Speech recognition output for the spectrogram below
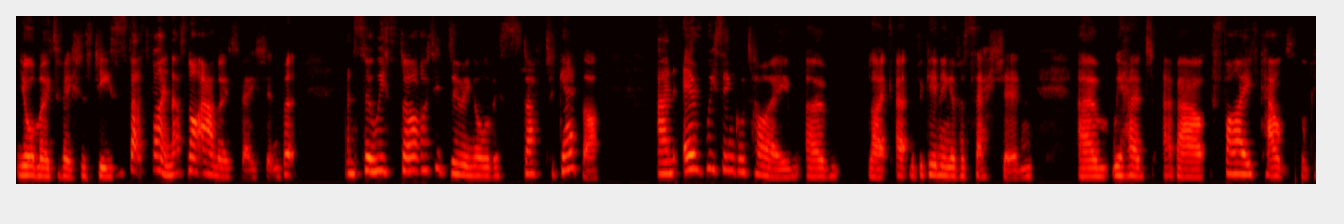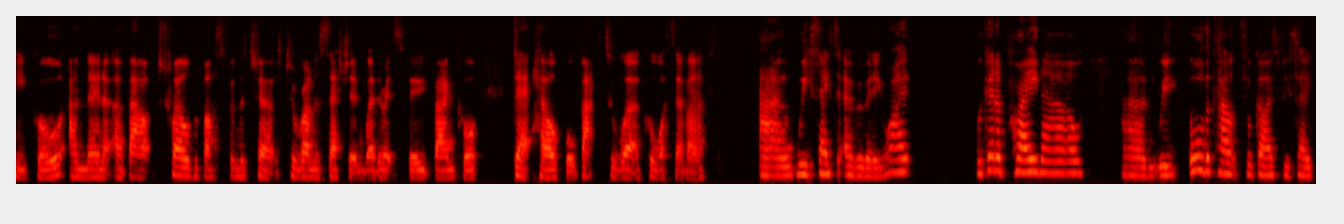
your motivation's is Jesus. That's fine. That's not our motivation. But and so we started doing all this stuff together. And every single time, um, like at the beginning of a session, um, we had about five council people and then about 12 of us from the church to run a session, whether it's food bank or debt help or back to work or whatever. And we say to everybody, right, we're going to pray now. And we all the council guys we say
